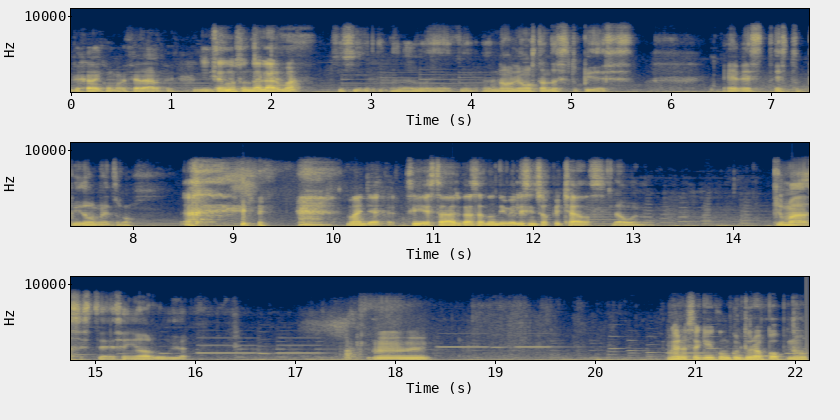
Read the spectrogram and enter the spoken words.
deja de comerciar arte. Tenemos una alarma. Sí, sí, no, hablemos tantas estupideces. Eres estupidómetro. Man, ya, sí, está alcanzando niveles insospechados. Ya bueno. ¿Qué más, este señor Rubio? Mm. Bueno, está aquí con cultura pop, ¿no?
